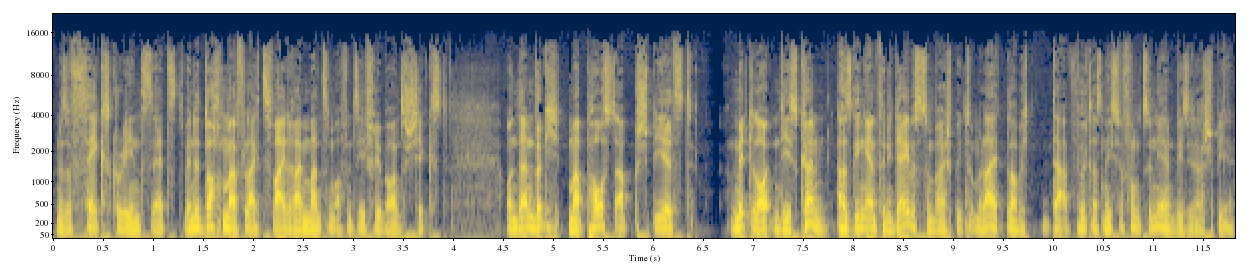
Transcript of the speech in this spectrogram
wenn du so Fake Screens setzt, wenn du doch mal vielleicht zwei, drei Mann zum Offensivrebound schickst und dann wirklich mal Post-up spielst mit Leuten, die es können. Also gegen Anthony Davis zum Beispiel, tut mir leid, glaube ich, da wird das nicht so funktionieren, wie sie das spielen.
